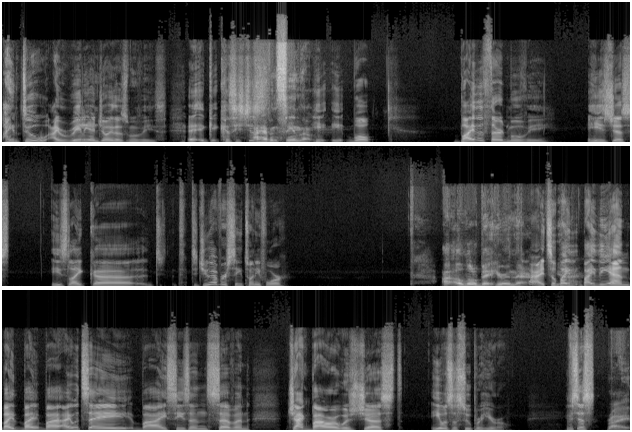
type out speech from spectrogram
I do. I really enjoy those movies because he's just I haven't seen them. he, he well by the third movie he's just he's like uh d- did you ever see 24 A, a little bit here and there. all right so Yeah. by by the end by by by i would say by season 7 jack bauer was just he was a superhero he was just right.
